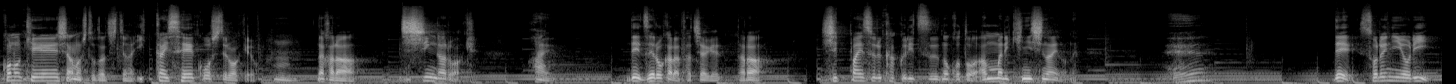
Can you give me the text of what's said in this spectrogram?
この経営者の人たちっていうのは一回成功してるわけよ。うん、だから自信があるわけ。はい。でゼロから立ち上げたら失敗する確率のことをあんまり気にしないのね。へでそれにより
